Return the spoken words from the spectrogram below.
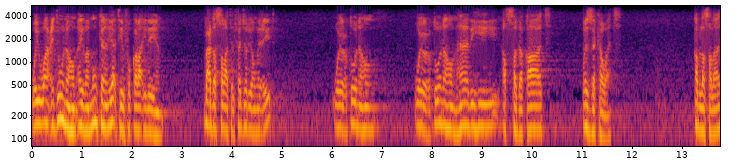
ويواعدونهم أيضا. ممكن أن يأتي الفقراء إليهم بعد صلاة الفجر يوم العيد ويعطونهم ويعطونهم هذه الصدقات والزكوات قبل صلاة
